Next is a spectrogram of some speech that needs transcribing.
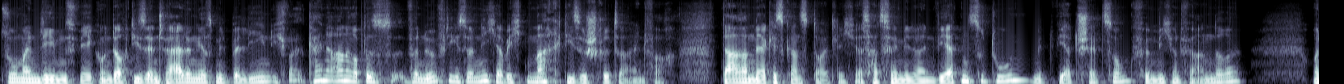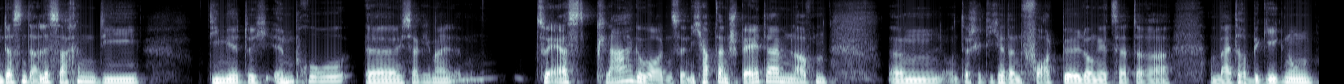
so mein Lebensweg. Und auch diese Entscheidung jetzt mit Berlin, ich weiß keine Ahnung, ob das vernünftig ist oder nicht, aber ich mache diese Schritte einfach. Daran merke ich es ganz deutlich. Es hat viel mit meinen Werten zu tun, mit Wertschätzung für mich und für andere. Und das sind alles Sachen, die, die mir durch Impro, äh, ich sage ich mal, zuerst klar geworden sind. Ich habe dann später im Laufe ähm, unterschiedlicher dann Fortbildung etc. und weitere Begegnungen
